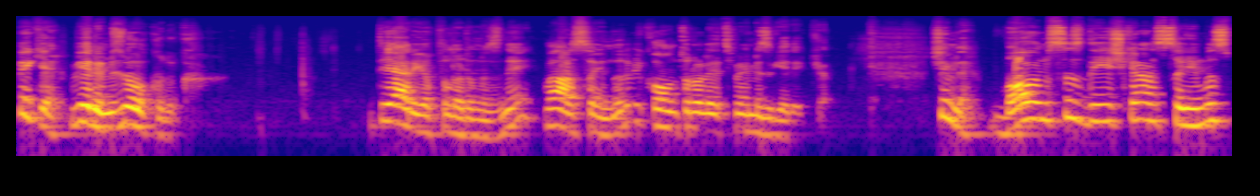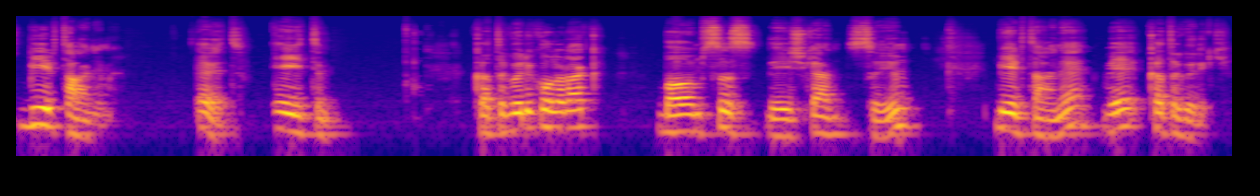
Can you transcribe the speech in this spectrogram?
Peki verimizi okuduk. Diğer yapılarımız ne? Varsayımları bir kontrol etmemiz gerekiyor. Şimdi bağımsız değişken sayımız bir tane mi? Evet. Eğitim. Kategorik olarak bağımsız değişken sayım bir tane ve kategorik.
